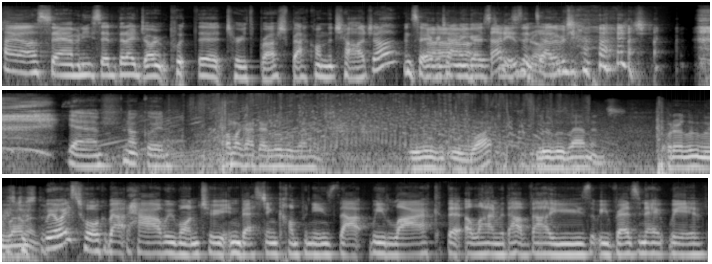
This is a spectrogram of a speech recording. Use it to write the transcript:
I asked Sam, and he said that I don't put the toothbrush back on the charger, and so every time he ah, goes, that is it's out of a charge. yeah, not good. Oh my god, they're Lululemons. Lulu what? Lululemons. What are Lululemon? We always talk about how we want to invest in companies that we like, that align with our values, that we resonate with.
